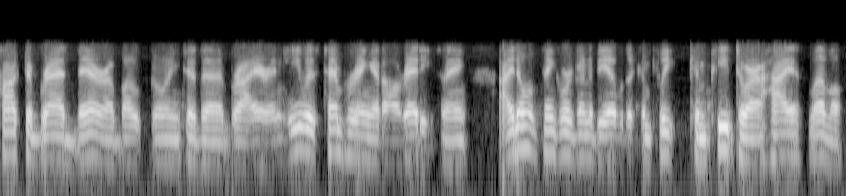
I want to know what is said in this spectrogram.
talked to Brad there about going to the Brier, and he was tempering it already, saying, "I don't think we're going to be able to complete compete to our highest level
